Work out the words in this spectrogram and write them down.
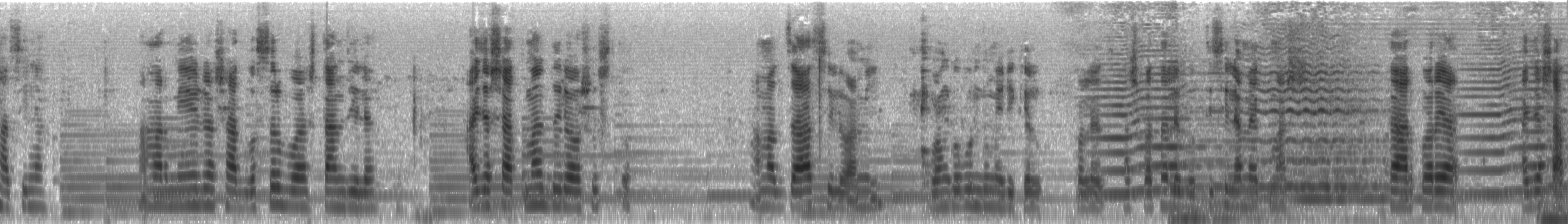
হাসিনা। আমার মেয়েরা সাত বছর বয়স তানজিলা আজ সাত মাস ধরে অসুস্থ। আমার যা ছিল আমি বঙ্গবন্ধু মেডিকেল কলেজ হাসপাতালে ভর্তি ছিলাম এক মাস। তারপরে আজ সাত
